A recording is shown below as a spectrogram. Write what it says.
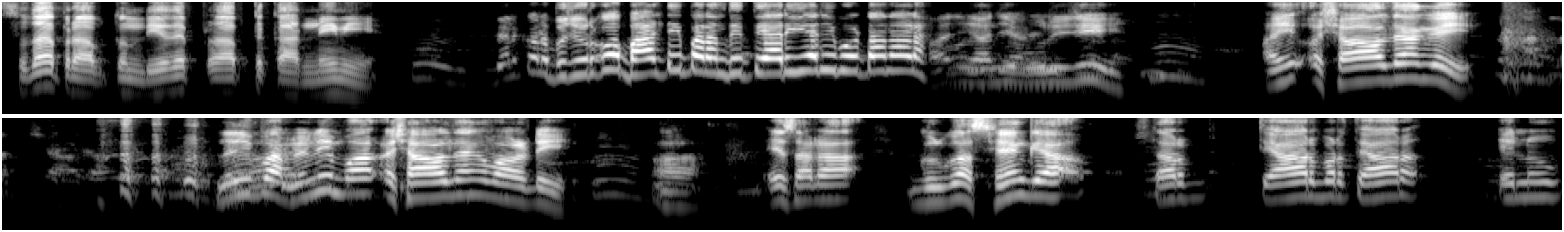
ਸਦਾ ਪ੍ਰਾਪਤ ਹੁੰਦੀ ਹੈ ਤੇ ਪ੍ਰਾਪਤ ਕਰਨੀ ਵੀ ਹੈ। ਬਿਲਕੁਲ ਬਜ਼ੁਰਗੋ ਬਾਲਟੀ ਭਰਨ ਦੀ ਤਿਆਰੀ ਹੈ ਜੀ ਵੋਟਾਂ ਨਾਲ? ਹਾਂਜੀ ਹਾਂਜੀ ਪੂਰੀ ਜੀ। ਅਸੀਂ ਉਛਾਲ ਦਿਆਂਗੇ ਨਹੀਂ ਭਰਨੇ ਨਹੀਂ ਉਛਾਲ ਦਿਆਂਗੇ ਬਾਲਟੀ। ਹਾਂ ਇਹ ਸਾਡਾ ਗੁਰੂਗਾ ਸਿੰਘ ਆ ਤਰ ਤਿਆਰ ਬਰ ਤਿਆਰ ਇਹਨੂੰ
